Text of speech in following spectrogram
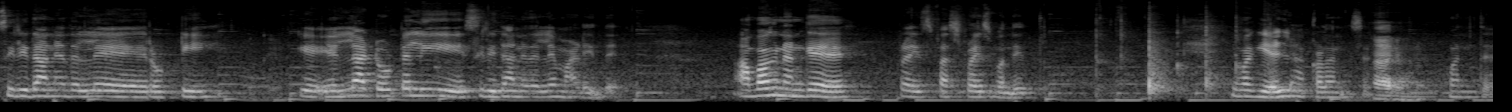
ಸಿರಿಧಾನ್ಯದಲ್ಲೇ ರೊಟ್ಟಿ ಎಲ್ಲ ಟೋಟಲಿ ಸಿರಿಧಾನ್ಯದಲ್ಲೇ ಮಾಡಿದ್ದೆ. ಆವಾಗ ನನಗೆ ಪ್ರೈಸ್ ಫಸ್ಟ್ ಪ್ರೈಸ್ ಬಂದಿತ್ತು. ಇವಾಗ ಎಳ್ಳು ಹಾಕೊಳ್ಳೋಣ ಸರ್. ಒಂದು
